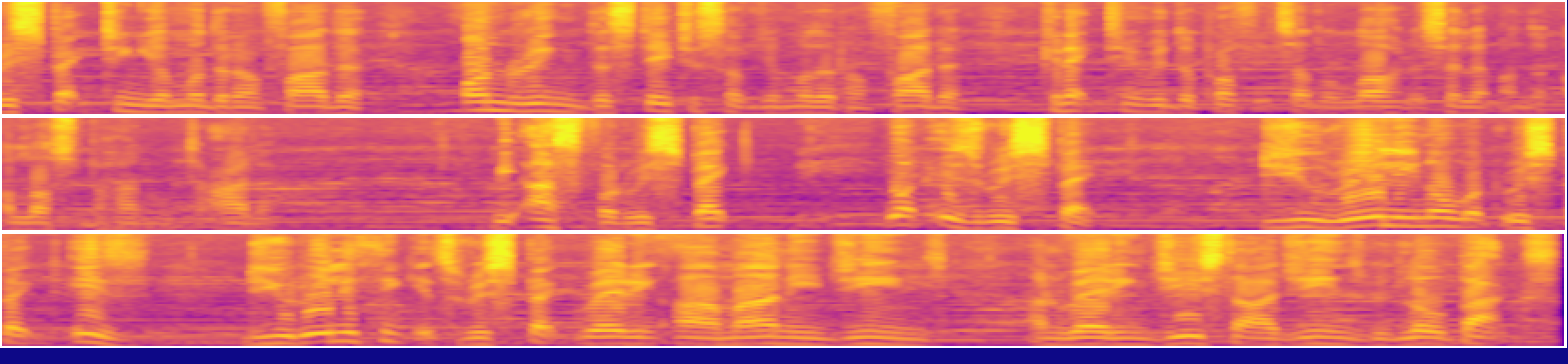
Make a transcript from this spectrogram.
respecting your mother and father, honoring the status of your mother and father, connecting with the Prophet sallallahu alaihi wasallam and Allah subhanahu wa ta'ala we ask for respect. What is respect? Do you really know what respect is? Do you really think it's respect wearing Armani jeans and wearing G-Star jeans with low backs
